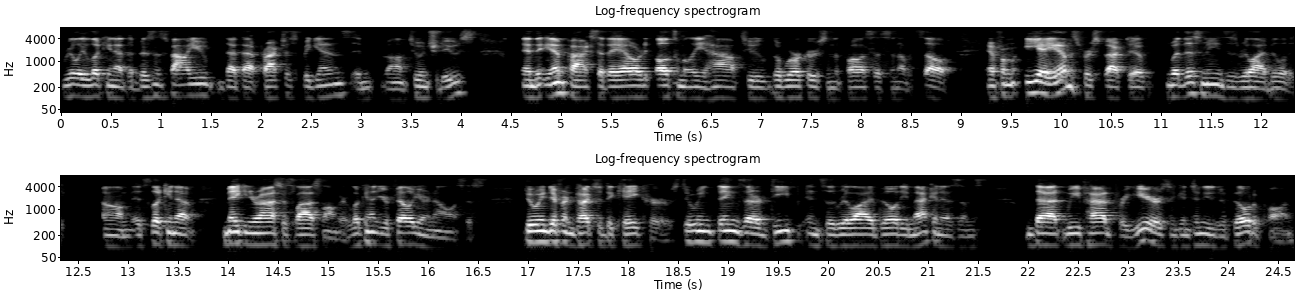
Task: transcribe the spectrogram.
really looking at the business value that that practice begins in, um, to introduce and the impacts that they ultimately have to the workers in the process and of itself. And from EAM's perspective, what this means is reliability. Um, it's looking at making your assets last longer, looking at your failure analysis, doing different types of decay curves, doing things that are deep into the reliability mechanisms that we've had for years and continue to build upon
